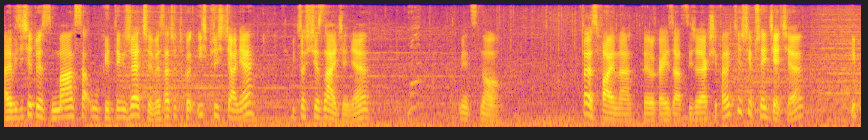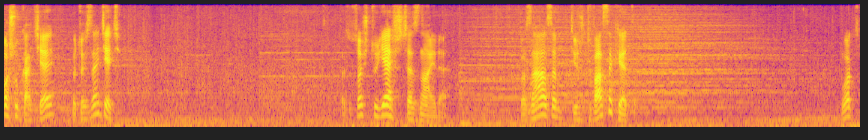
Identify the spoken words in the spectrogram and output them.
Ale widzicie, tu jest masa ukrytych rzeczy. Wystarczy tylko iść przy ścianie i coś się znajdzie, nie? Więc no. To jest fajne w tej lokalizacji, że jak się faktycznie przejdziecie i poszukacie, to coś znajdziecie. To coś tu jeszcze znajdę. Bo znalazłem już dwa sekrety. What?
